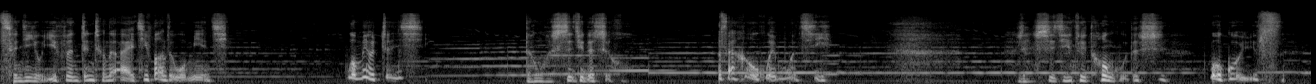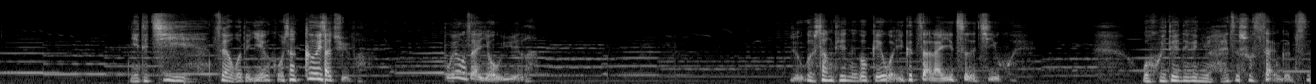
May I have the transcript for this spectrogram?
曾经有一份真诚的爱情放在我面前，我没有珍惜，等我失去的时候。我才后悔莫及。人世间最痛苦的事，莫过于此。你的剑在我的咽喉上割下去吧，不用再犹豫了。如果上天能够给我一个再来一次的机会，我会对那个女孩子说三个字：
